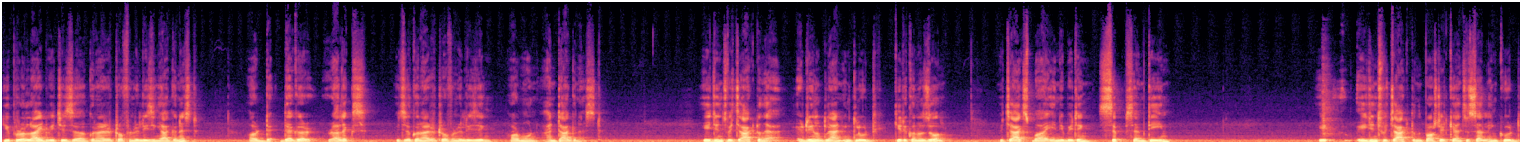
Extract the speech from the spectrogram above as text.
leuprolide, which is a gonadotropin releasing agonist, or degarelix, which is a gonadotropin releasing hormone antagonist. Agents which act on the adrenal gland include ketoconazole, which acts by inhibiting CYP17, Agents which act on the prostate cancer cell include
